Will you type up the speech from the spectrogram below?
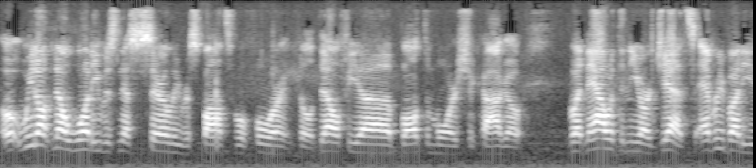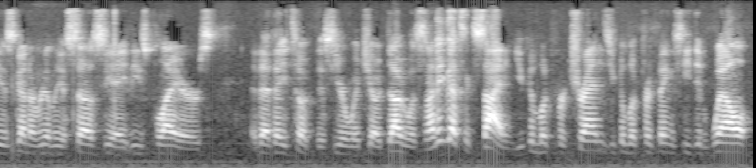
Oh, we don't know what he was necessarily responsible for in Philadelphia, Baltimore, Chicago, but now with the New York Jets, everybody is going to really associate these players that they took this year with Joe Douglas. And I think that's exciting. You can look for trends, you can look for things he did well,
